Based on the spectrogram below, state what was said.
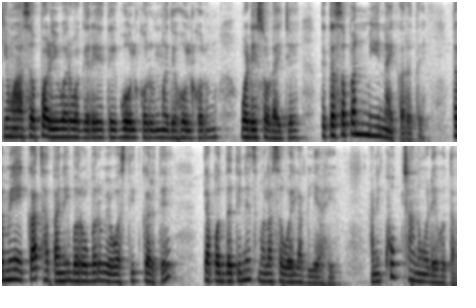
किंवा असं पळीवर वगैरे ते गोल करून मध्ये होल करून वडे सोडायचे ते तसं पण मी नाही करत आहे. तर मी एकाच हाताने बरोबर व्यवस्थित करते. त्या पद्धतीनेच मला सवय लागली आहे. आणि खूप छान वडे होतात.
